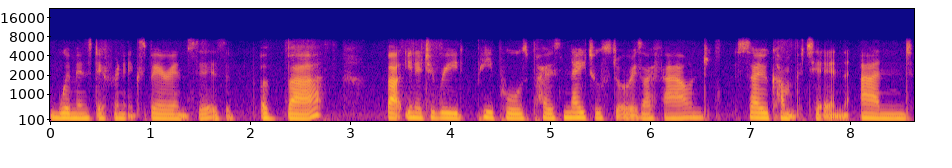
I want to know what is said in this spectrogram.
women's different experiences of, of birth but you know to read people's postnatal stories i found so comforting and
